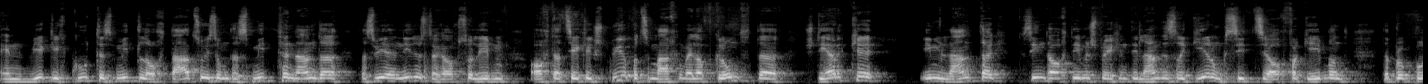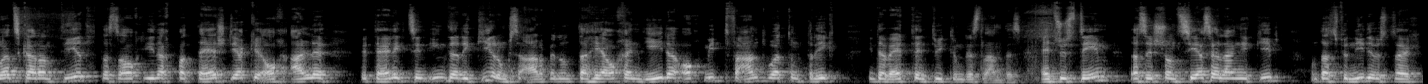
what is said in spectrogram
ein wirklich gutes Mittel auch dazu ist, um das Miteinander, das wir in Niederösterreich auch so leben, auch tatsächlich spürbar zu machen, weil aufgrund der Stärke im Landtag sind auch dementsprechend die Landesregierungssitze auch vergeben und der Proporz garantiert, dass auch je nach Parteistärke auch alle beteiligt sind in der Regierungsarbeit und daher auch ein jeder auch mit Verantwortung trägt in der Weiterentwicklung des Landes. Ein System, das es schon sehr, sehr lange gibt und das für Niederösterreich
